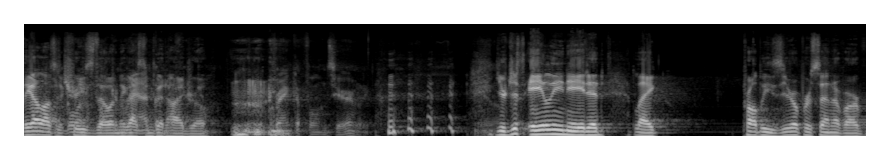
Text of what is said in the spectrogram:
They got lots of Go on a trees though, and they got some good hydro. francophones here. Like, You're just alienated like probably 0% of our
